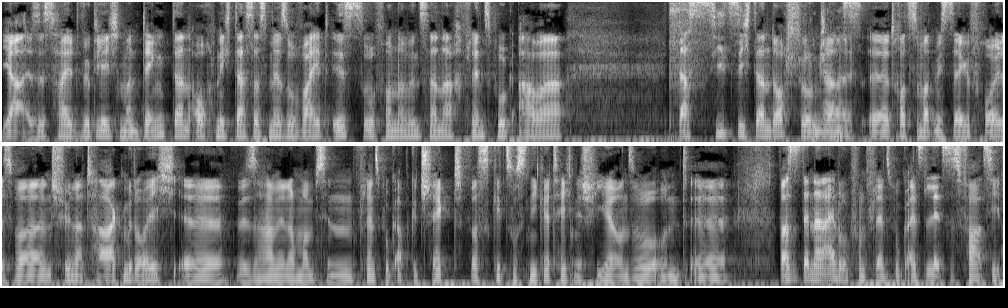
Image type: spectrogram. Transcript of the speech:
ja, es ist halt wirklich, man denkt dann auch nicht, dass das mehr so weit ist, so von der Münster nach Flensburg, aber das zieht sich dann doch schon Total. ganz. Äh, trotzdem hat mich sehr gefreut. Es war ein schöner Tag mit euch. Äh, wir haben ja noch mal ein bisschen Flensburg abgecheckt. Was geht so sneaker-technisch hier und so. Und äh, was ist denn dein Eindruck von Flensburg als letztes Fazit?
